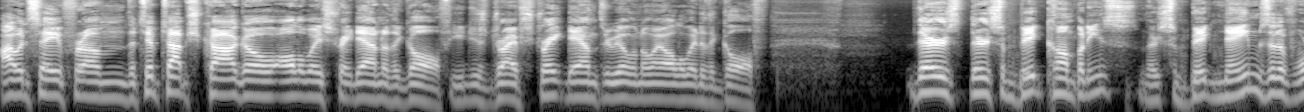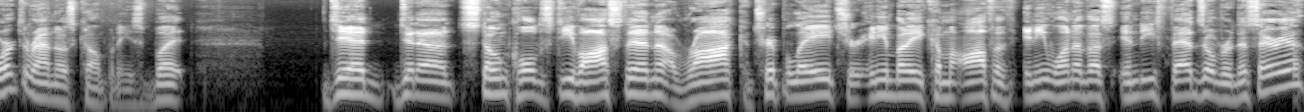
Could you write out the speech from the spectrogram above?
I would say from the tip top Chicago all the way straight down to the Gulf. You just drive straight down through Illinois all the way to the Gulf. There's there's some big companies, there's some big names that have worked around those companies, but did did a Stone Cold Steve Austin, a Rock, a Triple H, or anybody come off of any one of us indie feds over this area?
